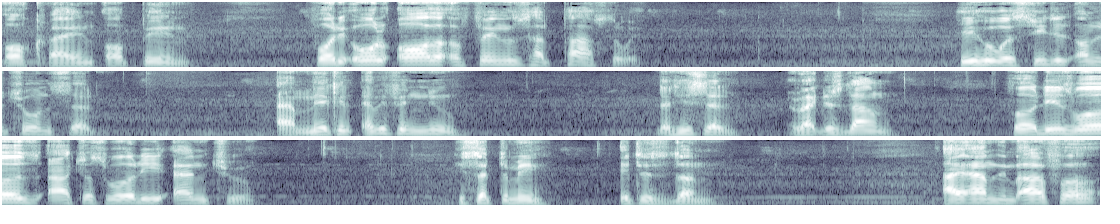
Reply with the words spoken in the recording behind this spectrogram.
or crying or pain, for the old order of things had passed away. He who was seated on the throne said, I am making everything new. Then he said, Write this down, for these words are trustworthy and true. He said to me, It is done. I am the Alpha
